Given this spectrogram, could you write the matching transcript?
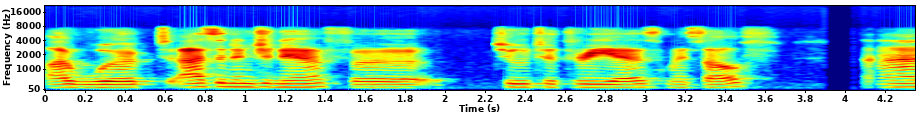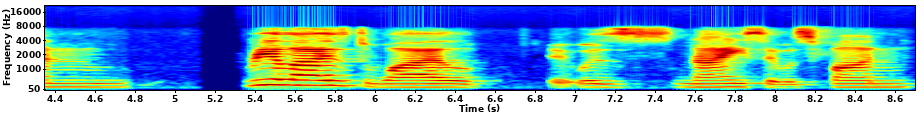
I worked as an engineer for two to three years myself, and realized while it was nice, it was fun,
